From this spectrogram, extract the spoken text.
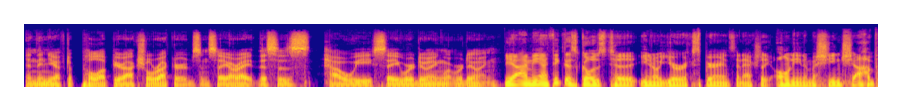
And then you have to pull up your actual records and say, all right, this is how we say we're doing what we're doing. Yeah. I mean, I think this goes to, you know, your experience in actually owning a machine shop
